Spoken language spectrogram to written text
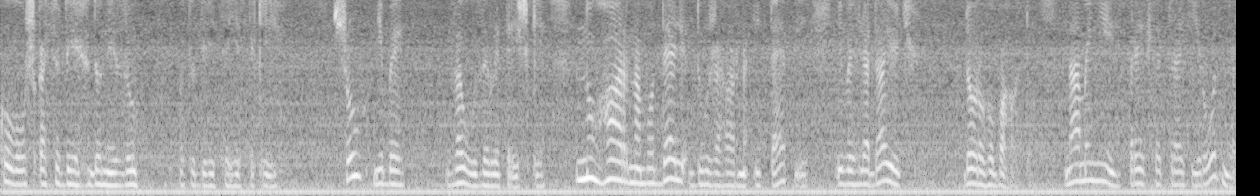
Колошка сюди донизу. Отут, дивіться, є такий шов, ніби заузили трішки. Ну, гарна модель, дуже гарна і теплі, і виглядають дорого багато. На мені 33 розмір.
